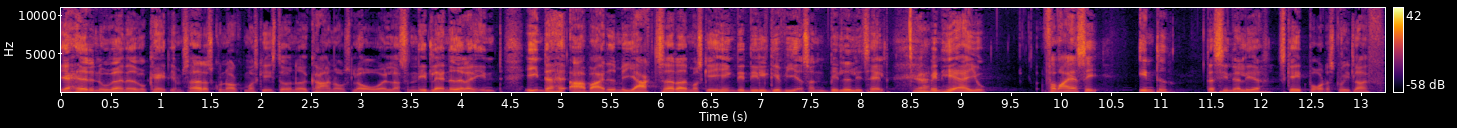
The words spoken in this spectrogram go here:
jeg havde det nu været en advokat, jamen, så havde der sgu nok måske stået noget Karnovs lov, eller sådan et eller andet, eller en, en der havde arbejdet med jagt, så er der måske hængt et lille gevir, sådan billedligt talt. Ja. Men her er jo, for mig at se, intet, der signalerer skateboard og street life.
